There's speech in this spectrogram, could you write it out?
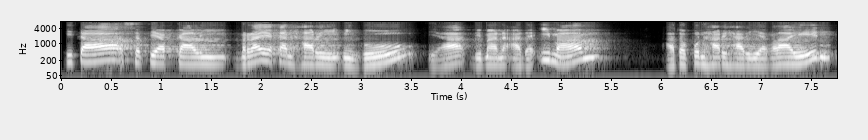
kita setiap kali merayakan hari Minggu, ya, di mana ada imam ataupun hari-hari yang lain,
